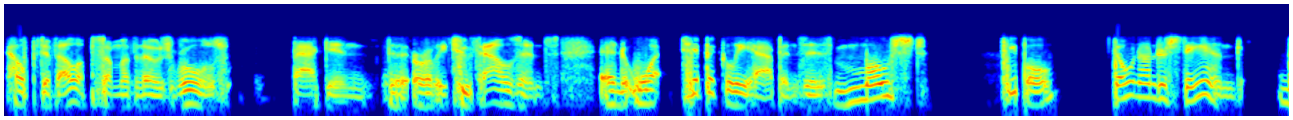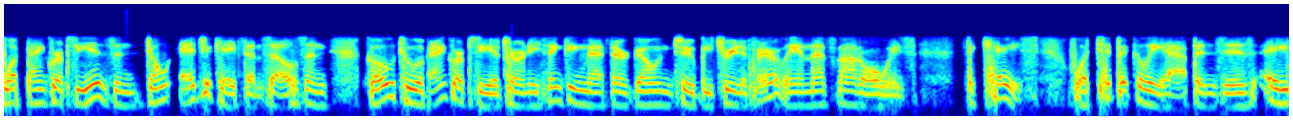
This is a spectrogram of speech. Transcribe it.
helped develop some of those rules back in the early 2000s. And what typically happens is most people don't understand what bankruptcy is and don't educate themselves and go to a bankruptcy attorney thinking that they're going to be treated fairly, and that's not always the case. What typically happens is a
